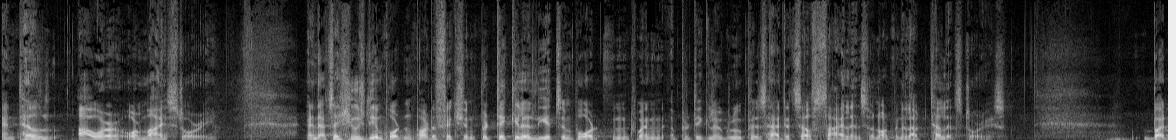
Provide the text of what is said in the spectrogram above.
and tell our or my story. And that's a hugely important part of fiction. Particularly, it's important when a particular group has had itself silenced or not been allowed to tell its stories. But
